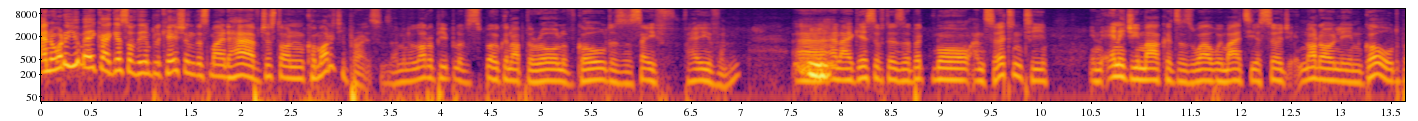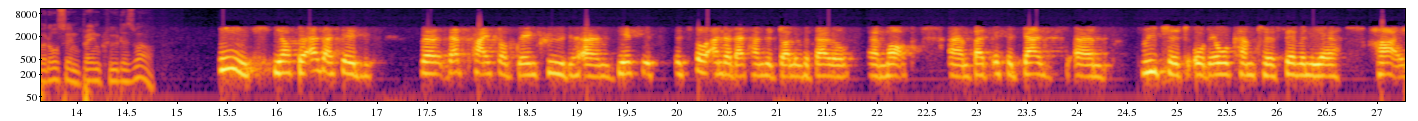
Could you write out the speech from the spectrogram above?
And what do you make, I guess, of the implication this might have just on commodity prices? I mean, a lot of people have spoken up the role of gold as a safe haven. Uh, mm. And I guess if there's a bit more uncertainty, in energy markets as well, we might see a surge not only in gold but also in Brent crude as well. Mm, yeah, so as I said, the, that price of Brent crude, um, yes, it's, it's still under that hundred dollars a barrel uh, mark, um, but if it does um, breach it, or they will come to a seven-year high,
